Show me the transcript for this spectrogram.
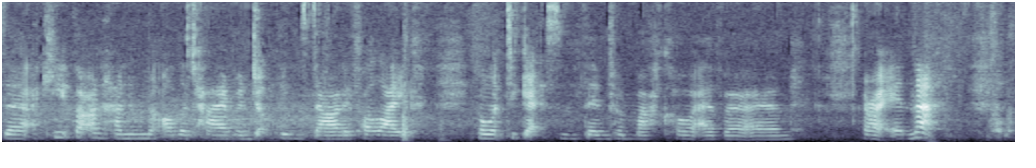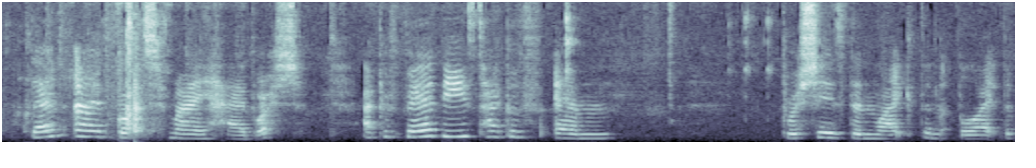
So I keep that on hand all the time and jot things down if I like, if I want to get something from MAC or whatever. Um, Alright, in there. Then I've got my hairbrush. I prefer these type of um, brushes than like the, like the,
